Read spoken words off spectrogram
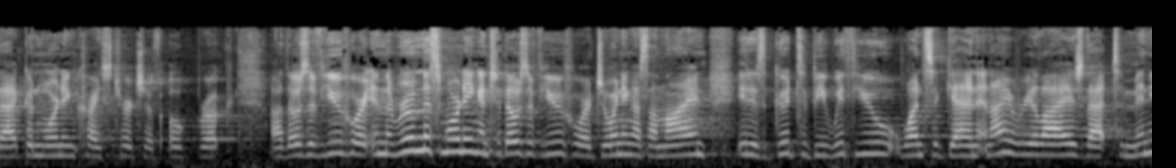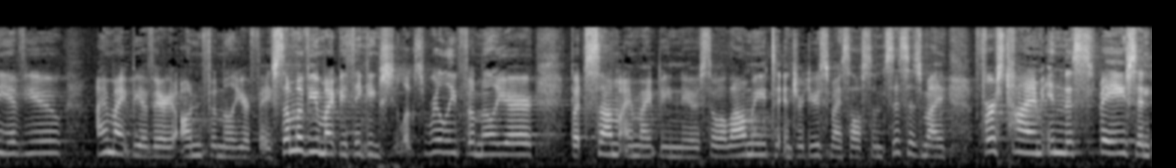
That. Good morning, Christ Church of Oak Brook. Uh, those of you who are in the room this morning, and to those of you who are joining us online, it is good to be with you once again. And I realize that to many of you, I might be a very unfamiliar face. Some of you might be thinking she looks really familiar, but some I might be new. So allow me to introduce myself since this is my first time in this space and,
